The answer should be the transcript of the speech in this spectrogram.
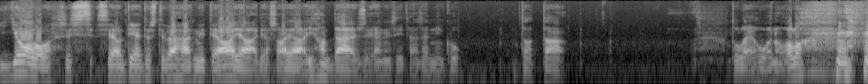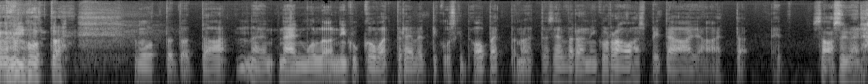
Joo, siis se on tietysti vähän, että miten ajaa. Jos ajaa ihan täysiä, niin sitä se niin kuin, tota, tulee huono olo. mutta mutta tota, näin, näin mulle on niin kuin kovat brevettikuskit opettanut, että sen verran niin kuin rauhassa pitää ajaa, että saa syödä.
